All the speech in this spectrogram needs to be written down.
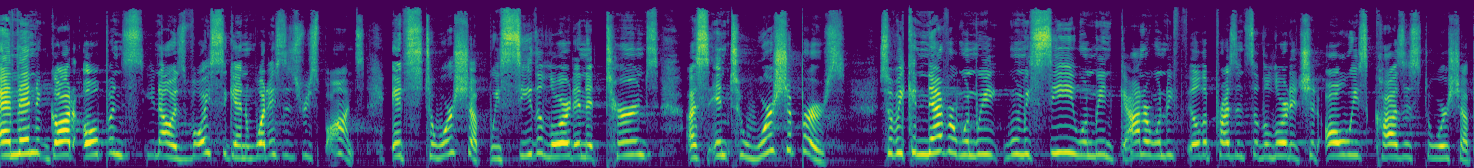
and then God opens, you know, his voice again. What is his response? It's to worship. We see the Lord and it turns us into worshipers. So we can never, when we when we see, when we encounter, when we feel the presence of the Lord, it should always cause us to worship.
